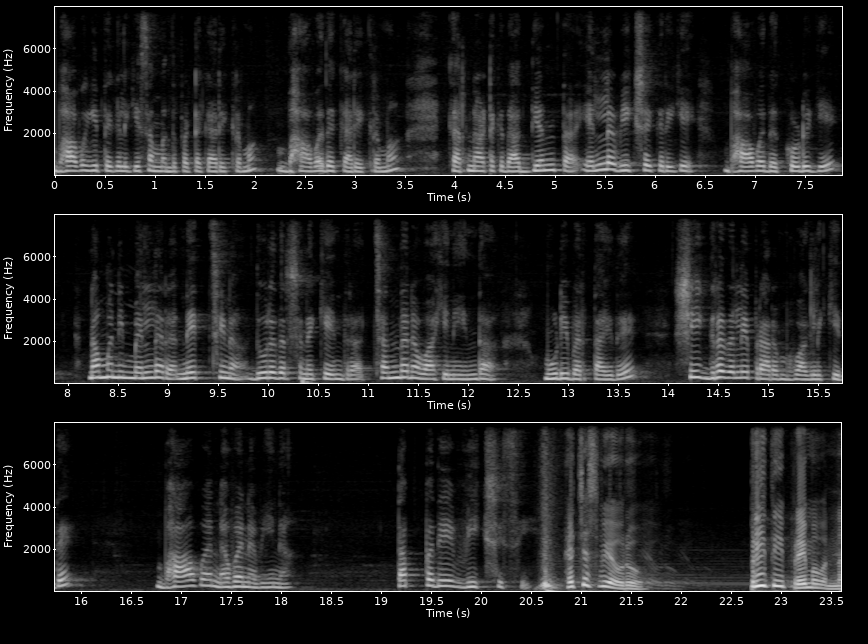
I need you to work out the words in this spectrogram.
ಭಾವಗೀತೆಗಳಿಗೆ ಸಂಬಂಧಪಟ್ಟ ಕಾರ್ಯಕ್ರಮ ಭಾವದ ಕಾರ್ಯಕ್ರಮ. ಕರ್ನಾಟಕದಾದ್ಯಂತ ಎಲ್ಲ ವೀಕ್ಷಕರಿಗೆ ಭಾವದ ಕೊಡುಗೆ ನಮ್ಮ ನಿಮ್ಮೆಲ್ಲರ ನೆಚ್ಚಿನ ದೂರದರ್ಶನ ಕೇಂದ್ರ ಚಂದನ ವಾಹಿನಿಯಿಂದ ಮೂಡಿ ಬರ್ತಾ ಇದೆ. ಶೀಘ್ರದಲ್ಲೇ ಪ್ರಾರಂಭವಾಗಲಿಕ್ಕಿದೆ. ಭಾವ ನವನವೀನ ತಪ್ಪದೇ ವೀಕ್ಷಿಸಿ. ಎಚ್ ಎಸ್ ವಿ ಅವರು ಪ್ರೀತಿ ಪ್ರೇಮವನ್ನ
